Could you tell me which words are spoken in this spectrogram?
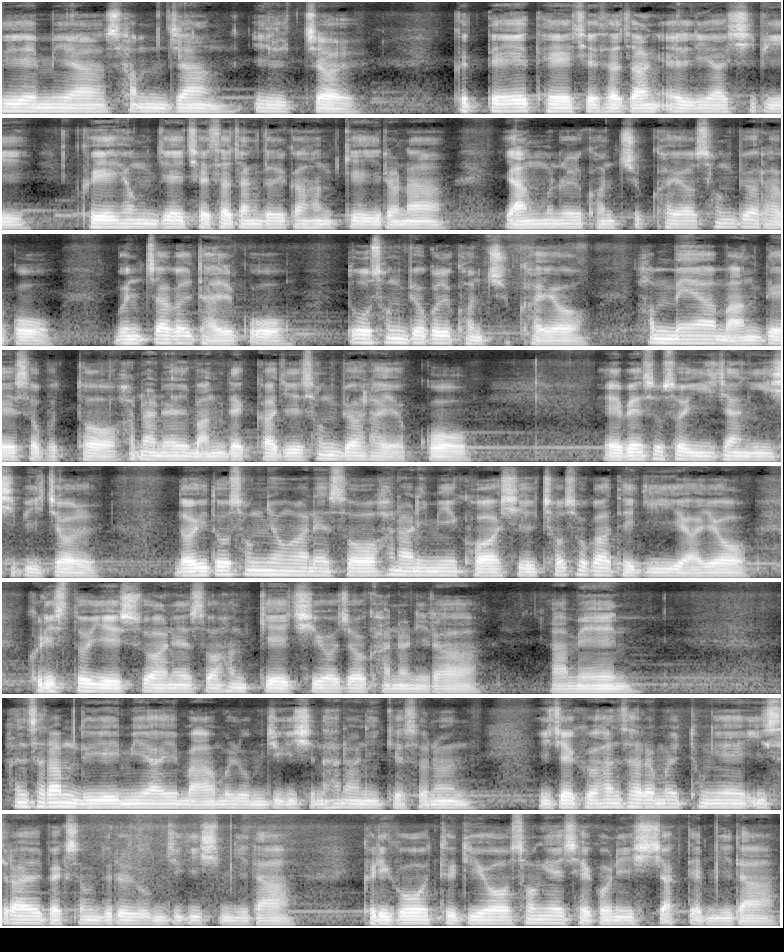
느헤미야 3장 1절. 그때의 대제사장 엘리야십이 그의 형제 제사장들과 함께 일어나 양문을 건축하여 성별하고 문짝을 달고 또 성벽을 건축하여 한메아 망대에서부터 하나넬 망대까지 성별하였고 에베소서 2장 22절. 너희도 성령 안에서 하나님이 거하실 처소가 되기 위하여 그리스도 예수 안에서 함께 지어져 가느니라. 아멘. 한 사람 느헤미야의 마음을 움직이신 하나님께서는 이제 그 한 사람을 통해 이스라엘 백성들을 움직이십니다. 그리고 드디어 성의 재건이 시작됩니다.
